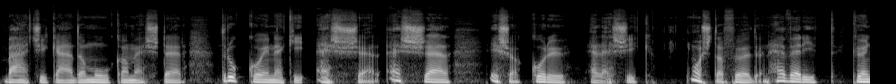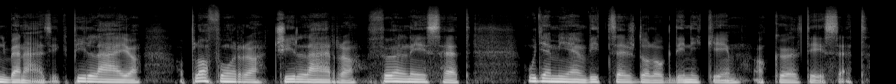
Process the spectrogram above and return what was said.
bácsikád a mókamester, drukkolj neki essel, essel, és akkor ő elesik. Most a földön heverít, könyben ázik pillája, a plafonra, csillárra fölnézhet, ugye milyen vicces dolog, Dinikém, a költészet.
